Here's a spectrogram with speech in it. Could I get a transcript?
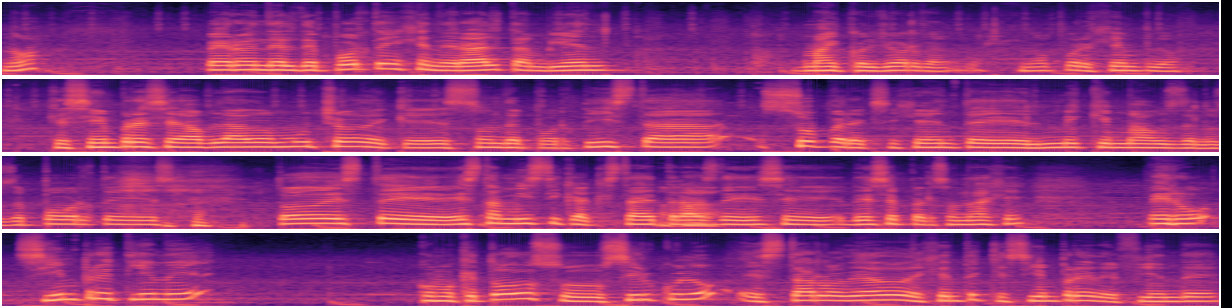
¿no? Pero en el deporte en general también Michael Jordan, ¿no? Por ejemplo, que siempre se ha hablado mucho de que es un deportista súper exigente, el Mickey Mouse de los deportes, todo este esta mística que está detrás Ajá. de ese de ese personaje, pero siempre tiene como que todo su círculo está rodeado de gente que siempre defiende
